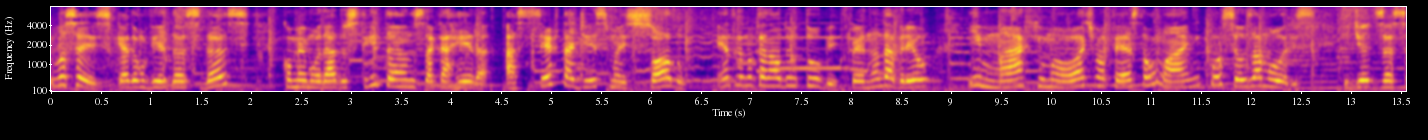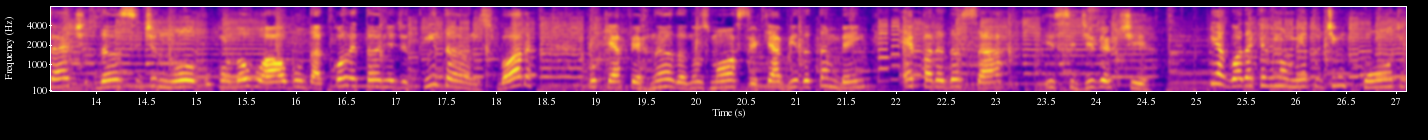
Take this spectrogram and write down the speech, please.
E vocês, querem ouvir Dance Dance? Comemorar os 30 anos da carreira acertadíssima e solo? Entra no canal do YouTube Fernanda Abreu e marque uma ótima festa online com seus amores. E dia 17, dance de novo com o novo álbum da coletânea de 30 anos. Bora? Porque a Fernanda nos mostra que a vida também é para dançar e se divertir. E agora aquele momento de encontro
